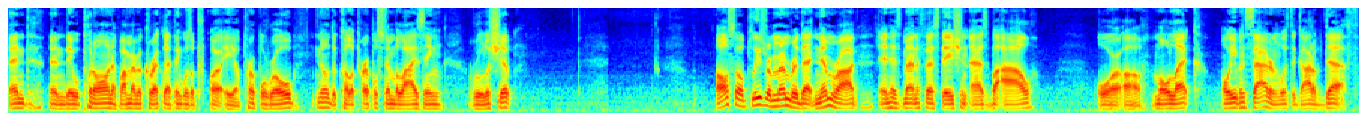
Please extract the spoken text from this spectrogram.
and and they would put on, if I remember correctly, I think it was a, a, a purple robe, you know, the color purple symbolizing rulership. Also, please remember that Nimrod, in his manifestation as Baal or uh, Molech or even Saturn, was the god of death.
